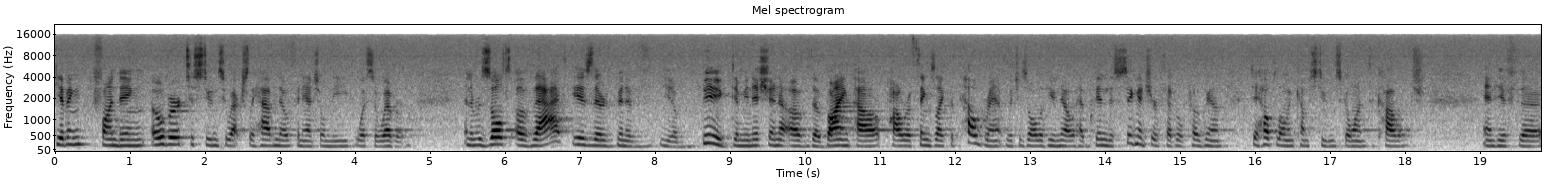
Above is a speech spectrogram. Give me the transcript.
giving funding over to students who actually have no financial need whatsoever. And the result of that is there's been a you know, big diminution of the buying power, power of things like the Pell Grant, which, as all of you know, have been the signature federal program to help low-income students go on to college. And if the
